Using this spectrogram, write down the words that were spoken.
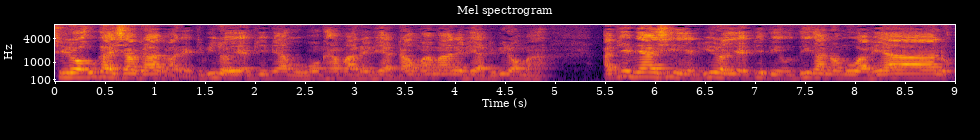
ခြေတော်ဥက္ကလျှောက်ထားပါတယ်တပည့်တော်ရဲ့အပြစ်များကိုဝန်ခံပါတယ်ဖေတောင်းပန်ပါတယ်ဖေတပည့်တော်မှာအပြစ်များရှိရင်တပည့်တော်ရဲ့အပြစ်တွေကိုသိခံတော်မူပါဗျာလို့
